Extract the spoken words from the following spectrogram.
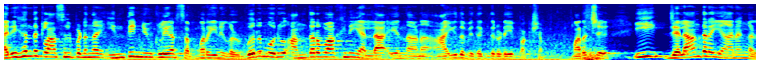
അരിഹന്ത് ക്ലാസ്സിൽപ്പെടുന്ന ഇന്ത്യൻ ന്യൂക്ലിയർ സബ്മറീനുകൾ വെറും ഒരു അന്തർവാഹിനിയല്ല എന്നാണ് ആയുധ വിദഗ്ധരുടെ പക്ഷം. മറിച്ച് ഈ ജലാന്തരയാനങ്ങൾ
